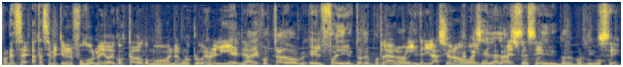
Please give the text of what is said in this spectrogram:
Porque hasta se metió en el fútbol medio de costado como en algunos clubes, ¿no? En el Inter. Él más de costado, él fue director deportivo. Claro, Él- Inter y Lazio, ¿no? Me parece que Lazio parece, fue sí. director deportivo. Sí.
